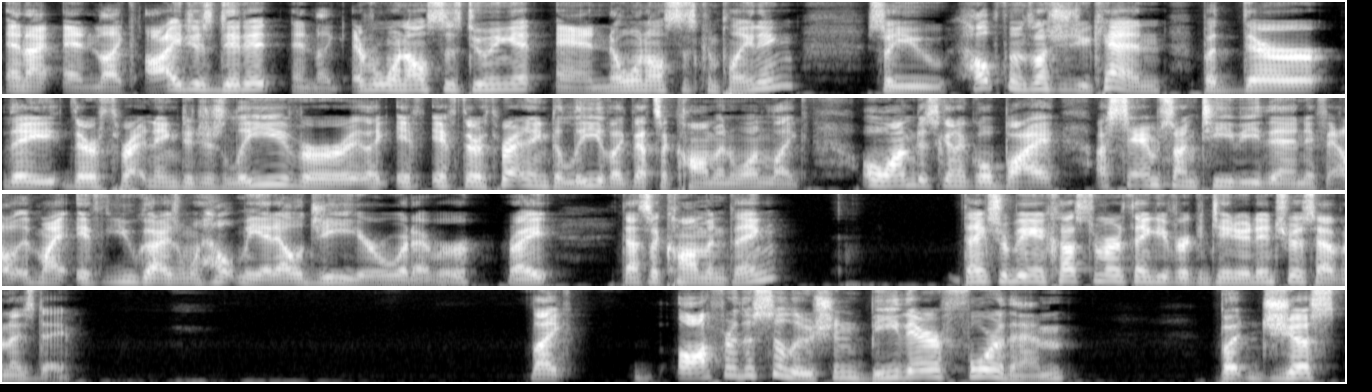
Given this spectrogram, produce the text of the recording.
and I and like I just did it and like everyone else is doing it and no one else is complaining. So you help them as much as you can but they're they they're threatening to just leave or like if, if they're threatening to leave like that's a common one like oh I'm just going to go buy a Samsung TV then if L, if my if you guys won't help me at LG or whatever right? That's a common thing. Thanks for being a customer. Thank you for continued interest. Have a nice day. Like offer the solution, be there for them, but just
